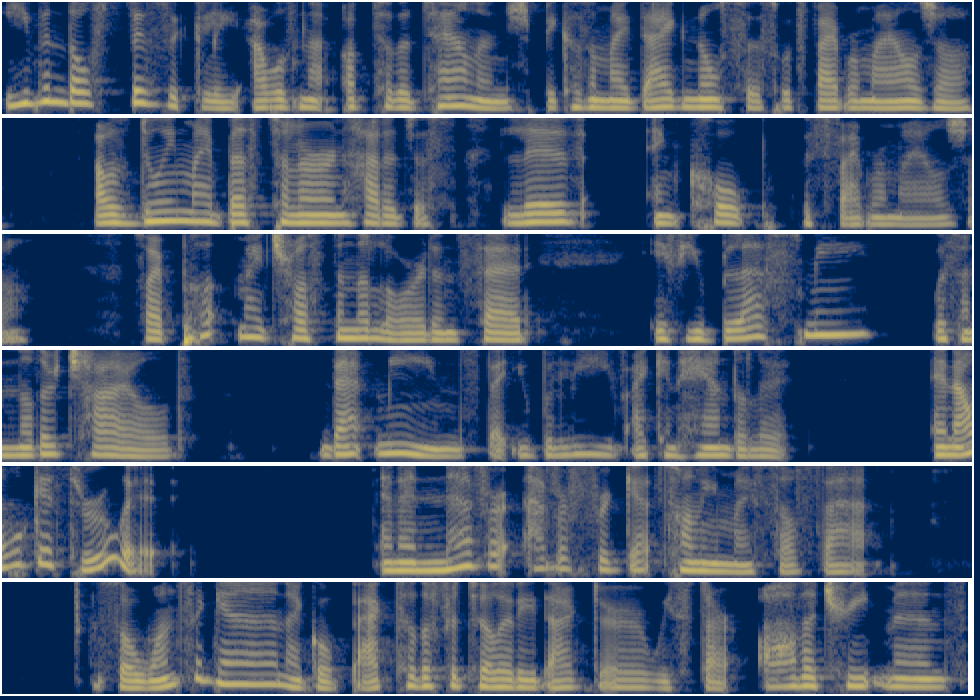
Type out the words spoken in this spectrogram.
even though physically I was not up to the challenge because of my diagnosis with fibromyalgia, I was doing my best to learn how to just live and cope with fibromyalgia. So I put my trust in the Lord and said, if you bless me with another child, that means that you believe I can handle it and I will get through it. And I never ever forget telling myself that. So once again, I go back to the fertility doctor. We start all the treatments,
